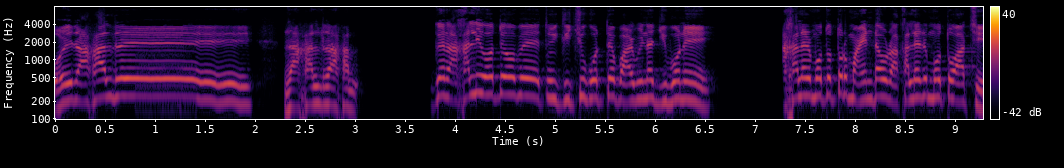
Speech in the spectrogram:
ওই রাখাল রে। রাখাল রাখাল। তোকে রাখালি হতে হবে তুই কিছু করতে পারবি না জীবনে। রাখালের মতো তোর মাইন্ডটাও রাখালের মতো আছে।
